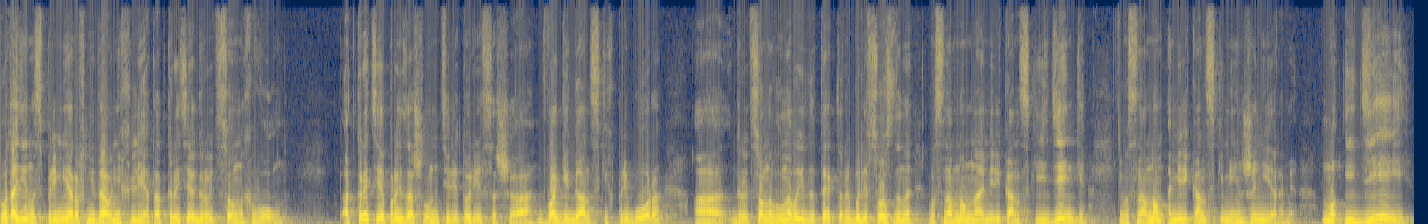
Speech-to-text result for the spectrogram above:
Вот один из примеров недавних лет – открытие гравитационных волн. Открытие произошло на территории США. Два гигантских прибора, а, гравитационно-волновые детекторы были созданы в основном на американские деньги, в основном американскими инженерами. Но идеи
